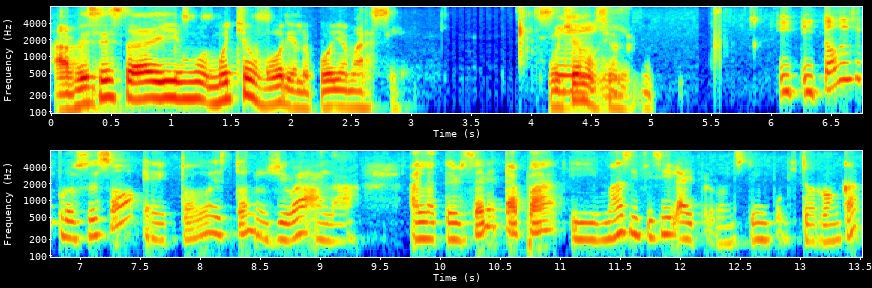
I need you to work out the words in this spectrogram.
a veces hay mucha euforia, lo puedo llamar así, mucha emoción. Y, todo ese proceso, eh, todo esto nos lleva a la, a la tercera etapa y más difícil, ay, perdón, estoy un poquito ronca,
